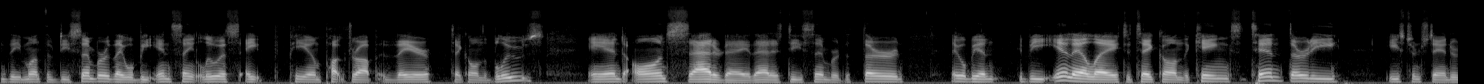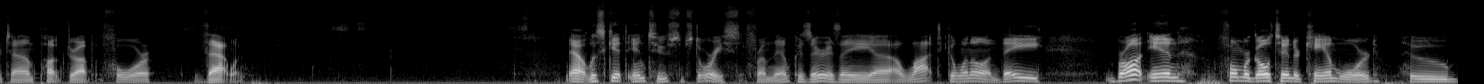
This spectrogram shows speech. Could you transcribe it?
the month of December, they will be in St. Louis, 8 p.m. puck drop there, take on the Blues. And on Saturday, that is December the 3rd, they will be in, be in LA to take on the Kings, 10:30 Eastern Standard Time puck drop for that one. Now let's get into some stories from them because there is a uh, a lot going on. They brought in former goaltender Cam Ward, who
